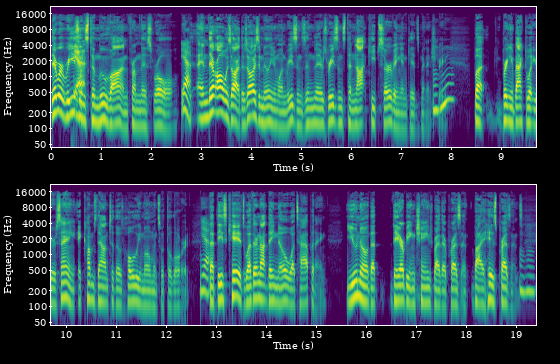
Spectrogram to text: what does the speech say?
there were reasons to move on from this role. Yeah. and there always are. There's always a million and one reasons, and there's reasons to not keep serving in kids ministry. Mhm. But bringing back to what you were saying, it comes down to those holy moments with the Lord. Yeah. That these kids, whether or not they know what's happening, you know that they are being changed by their present by his presence. Mhm.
